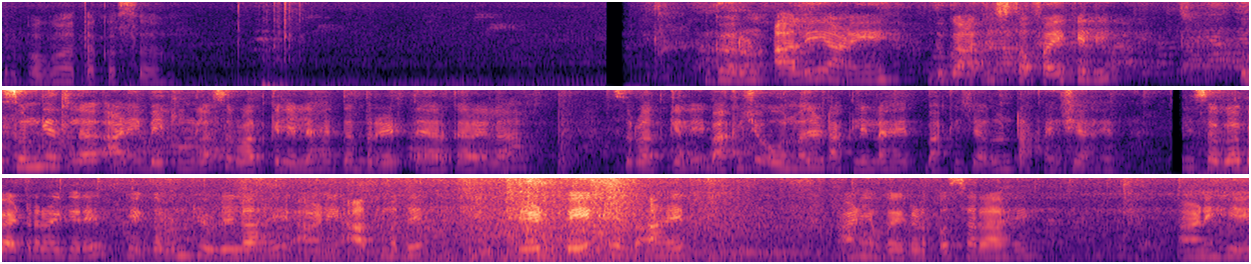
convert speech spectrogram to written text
तर बघू आता कसं. घरून आली आणि दुकानाची सफाई केली. पुसून घेतलं आणि बेकिंगला सुरुवात केलेली आहे. तर ब्रेड तयार करायला सुरुवात केली. बाकीचे ओव्हनमध्ये टाकलेले आहेत. बाकीचे अजून टाकायचे आहेत. हे सगळं बॅटर वगैरे हे करून ठेवलेलं आहे आणि आतमध्ये ब्रेड बेक होत आहेत. आणि वेगळं पसारा आहे. आणि हे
